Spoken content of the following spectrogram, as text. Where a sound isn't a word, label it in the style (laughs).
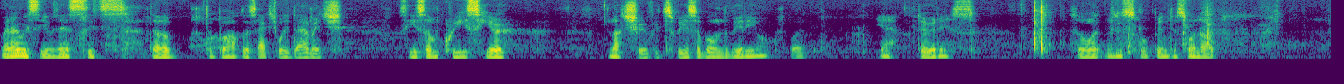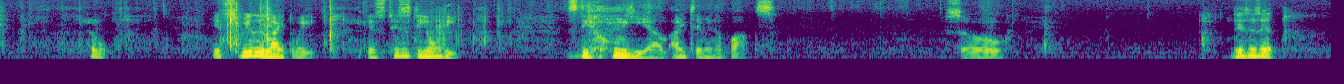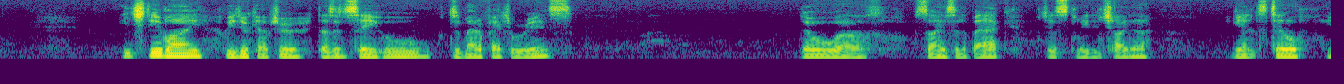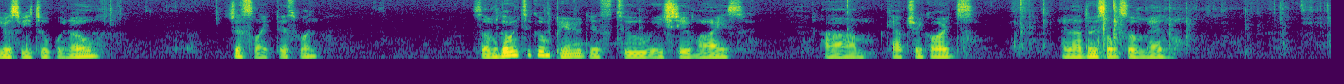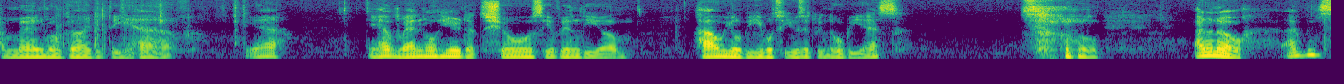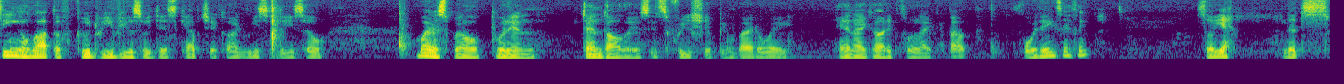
When I received this, it's the the box is actually damaged. See some crease here not sure if it's visible in the video, but yeah, there it is. So let me just open this one up. Oh, it's really lightweight because this is the only it's the (laughs) only um, item in the box. So this is it. HDMI video capture doesn't say who the manufacturer is. No uh, signs in the back just made in China. Again it's still USB 2.0 just like this one. So I'm going to compare this to HDMI's um, capture cards and uh, there's also a manual a manual guide that they have. Yeah they have manual here that shows even the um, how you'll be able to use it with OBS (laughs) so I don't know. I've been seeing a lot of good reviews with this capture card recently, so might as well put in $10. It's free shipping, by the way. And I got it for like about four days, I think. So yeah, let's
